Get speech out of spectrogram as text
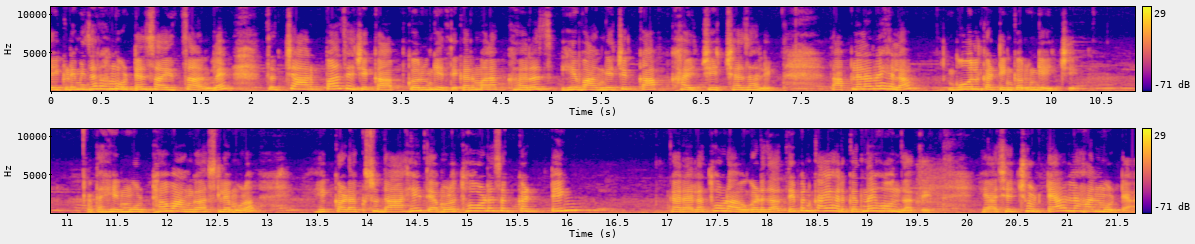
तर इकडे मी जरा मोठ्या साईजचं आणलं आहे तर चार पाच याचे काप करून घेते. कारण मला खरंच हे वांग्याचे काप खायची इच्छा झाली. तर आपल्याला ना ह्याला गोल कटिंग करून घ्यायची. आता हे मोठं वांगं असल्यामुळं हे कडकसुद्धा आहे. त्यामुळं थोडंसं कटिंग करायला थोडं अवघड जाते. पण काही हरकत नाही होऊन जाते. हे असे छोट्या लहान मोठ्या.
